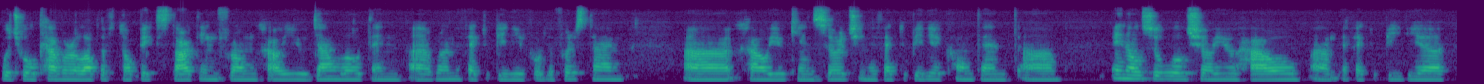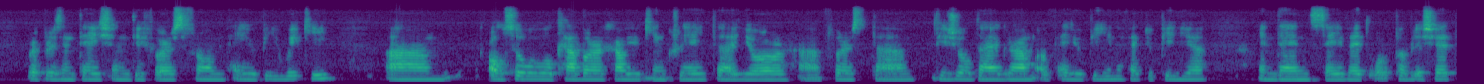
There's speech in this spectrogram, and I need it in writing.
which will cover a lot of topics starting from how you download and uh, run Effectopedia for the first time, uh, how you can search in Effectopedia content, uh, and also we'll show you how um, Effectopedia representation differs from AOP Wiki. Um, also, we will cover how you can create uh, your uh, first uh, visual diagram of AOP in Effectopedia and then save it or publish it.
